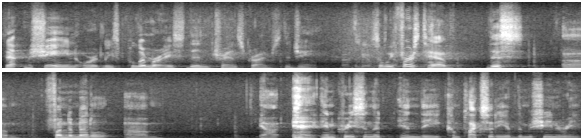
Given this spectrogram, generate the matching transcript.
that machine, or at least polymerase, then transcribes the gene. So we first have this um, fundamental um, uh, increase in the, in the complexity of the machinery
